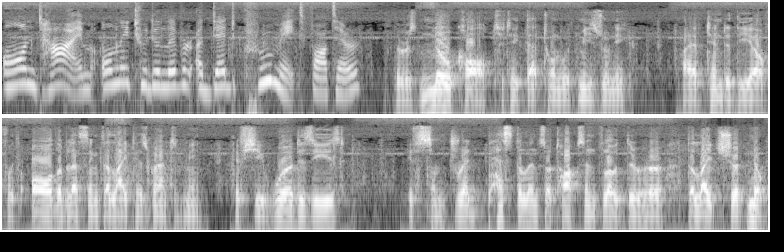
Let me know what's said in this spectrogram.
on time, only to deliver a dead crewmate, Father. There is no call to take that tone with me, Zuunii. I have tended the elf with all the blessings the light has granted me. If she were diseased, if some dread pestilence or toxin flowed through her, the light should, no,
